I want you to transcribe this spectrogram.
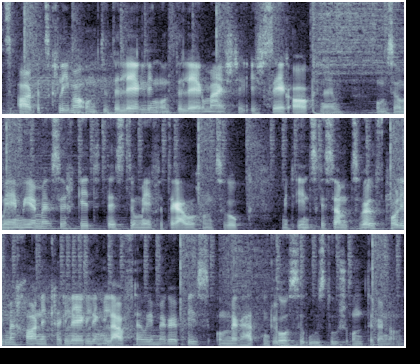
Das Arbeitsklima unter den Lehrling und den Lehrmeister ist sehr angenehm. Umso mehr Mühe man sich gibt, desto mehr Vertrauen kommt zurück. Mit insgesamt zwölf Polymechaniker-Lehrlingen läuft auch immer etwas und man hat einen grossen Austausch untereinander.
